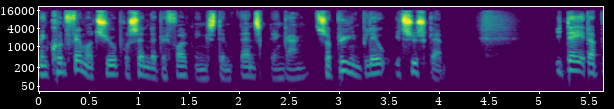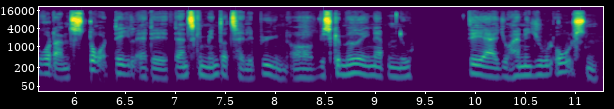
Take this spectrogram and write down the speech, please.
Men kun 25 procent af befolkningen stemte dansk dengang, så byen blev i Tyskland. I dag der bor der en stor del af det danske mindretal i byen, og vi skal møde en af dem nu. Det er Johanne Jul Olsen,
